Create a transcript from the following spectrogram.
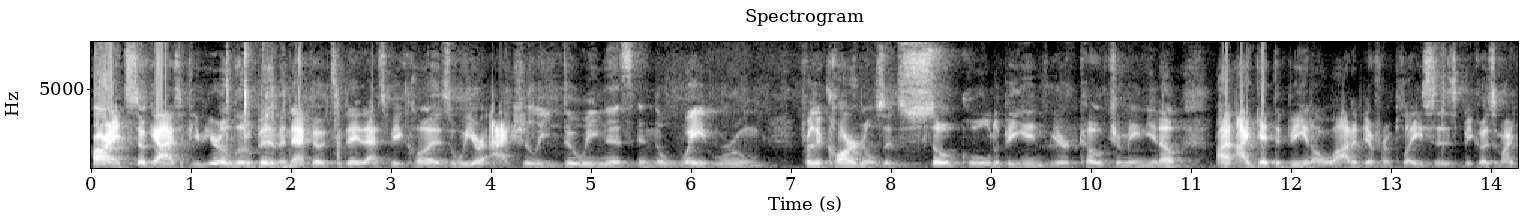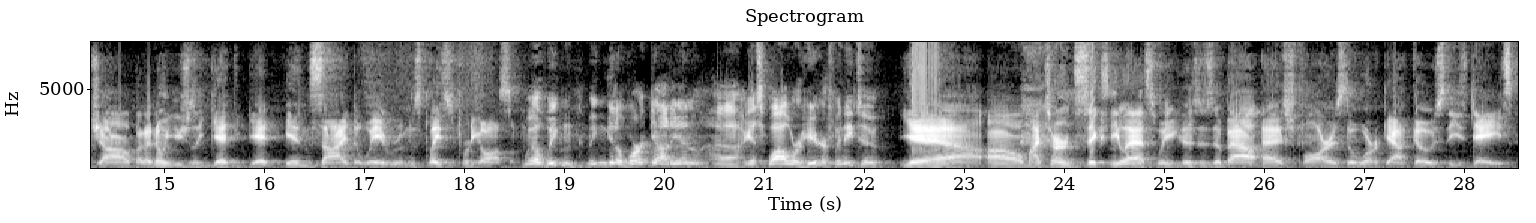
All right, so guys, if you hear a little bit of an echo today, that's because we are actually doing this in the weight room for the Cardinals. It's so cool to be in here, Coach. I mean, you know, I, I, get to be in a lot of different places because of my job, but I don't usually get to get inside the weight room. This place is pretty awesome. Well, we can we can get a workout in, uh, I guess, while we're here if we need to. Yeah, um, I turned 60 last week. This is about as far as the workout goes these days.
